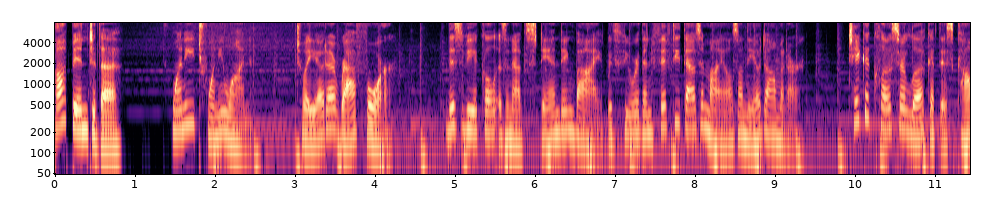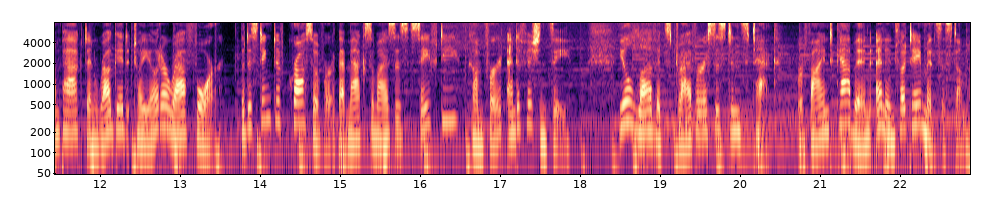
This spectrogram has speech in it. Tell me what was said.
Hop into the 2021 Toyota RAV4. This vehicle is an outstanding buy with fewer than 50,000 miles on the odometer. Take a closer look at this compact and rugged Toyota RAV4, the distinctive crossover that maximizes safety, comfort, and efficiency. You'll love its driver assistance tech, refined cabin, and infotainment system.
